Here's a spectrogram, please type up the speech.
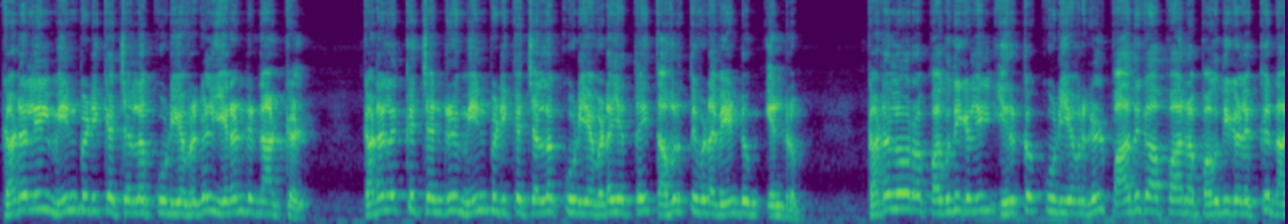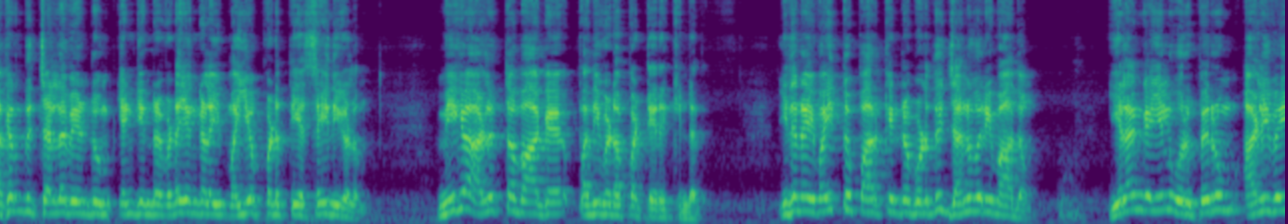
கடலில் மீன்பிடிக்க செல்லக்கூடியவர்கள் இரண்டு நாட்கள். கடலுக்கு சென்று மீன்பிடிக்க செல்லக்கூடிய விடயத்தை தவிர்த்துவிட வேண்டும் என்றும் கடலோர பகுதிகளில் இருக்கக்கூடியவர்கள் பாதுகாப்பான பகுதிகளுக்கு நகர்ந்து செல்ல வேண்டும் என்கின்ற விடயங்களை மையப்படுத்திய செய்திகளும் மிக அழுத்தமாக பதிவிடப்பட்டிருக்கின்றது. இதனை வைத்து பார்க்கின்ற பொழுது ஜனவரி மாதம் இலங்கையில் ஒரு பெரும் அழிவை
